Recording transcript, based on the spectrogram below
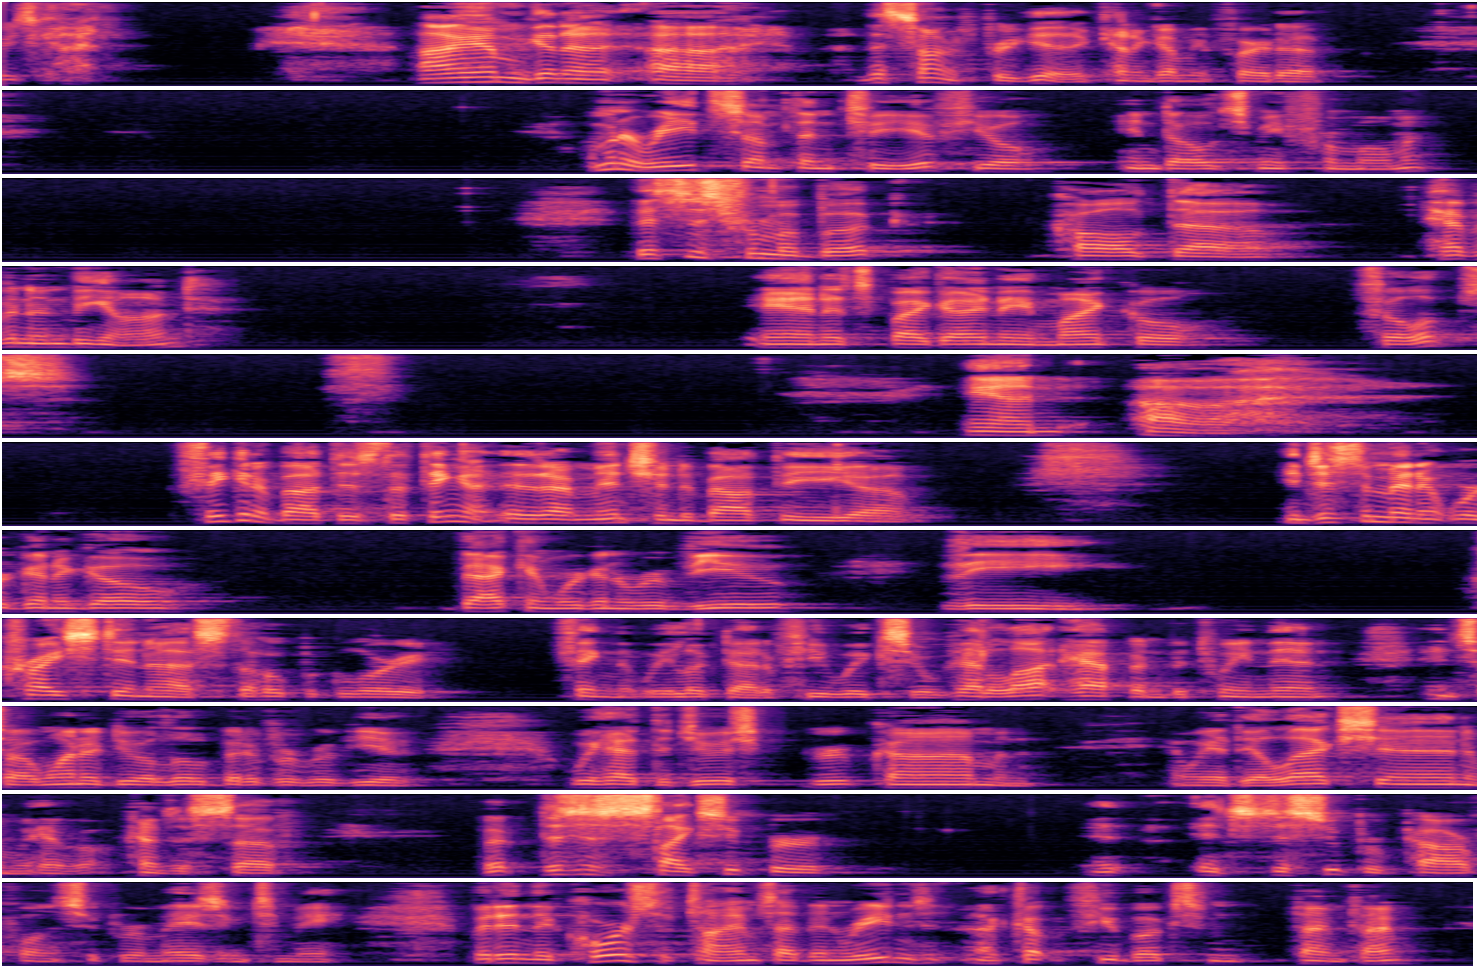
Praise God. I am going to, uh, this song is pretty good. It kind of got me fired up. I'm going to read something to you if you'll indulge me for a moment. This is from a book called uh, Heaven and Beyond, and it's by a guy named Michael Phillips. And uh, thinking about this, the thing that I mentioned about the, uh, in just a minute, we're going to go back and we're going to review the Christ in us, the hope of glory thing that we looked at a few weeks ago. We've had a lot happen between then, and so I want to do a little bit of a review. We had the Jewish group come, and, and we had the election, and we have all kinds of stuff. But this is like super, it, it's just super powerful and super amazing to me. But in the course of times, I've been reading a couple, few books from time to time,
